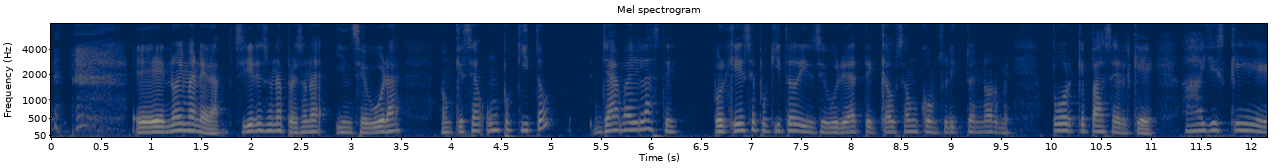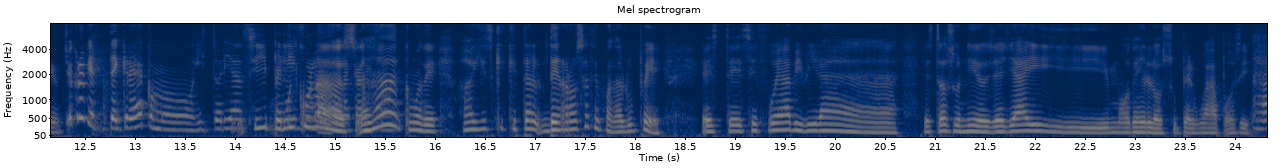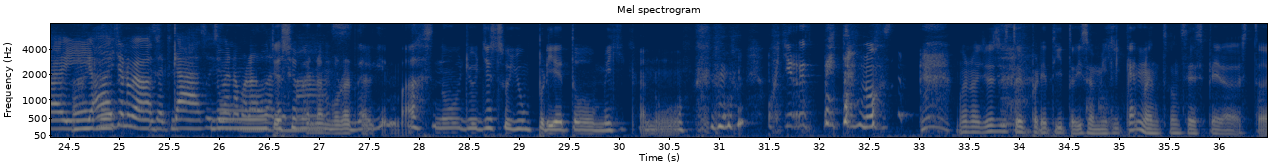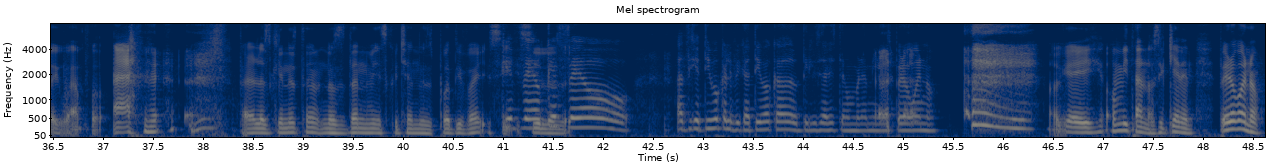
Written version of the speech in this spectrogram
Eh, no hay manera. Si eres una persona insegura, aunque sea un poquito, ya bailaste. Porque ese poquito de inseguridad te causa un conflicto enorme. Porque pasa el que, ay, es que... Yo creo que te crea como historias. Sí, películas. Ajá, como de, ay, es que qué tal, de Rosa de Guadalupe. Este, se fue a vivir a Estados Unidos y allá hay modelos súper guapos y... Ay, Ay, ay, no, ya no me va a hacer caso y se va a enamorar de no, ya alguien se va a enamorar de alguien más. No, yo ya soy un prieto mexicano. Oye, respétanos. Bueno, yo sí estoy prietito y soy mexicano, entonces, pero estoy guapo. Ah, Para los que no están, nos están escuchando en Spotify, sí, qué sí feo, qué feo adjetivo calificativo acaba de utilizar este hombre, amigos. Pero bueno. Ok, omítalo si quieren. Pero bueno,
